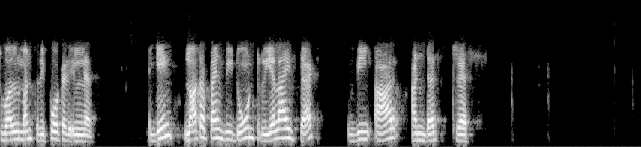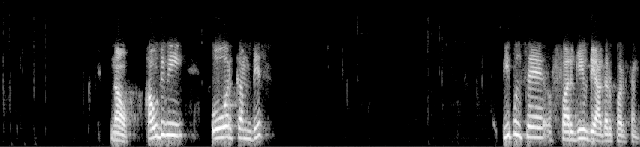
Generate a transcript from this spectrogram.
12 months reported illness again lot of times we don't realize that we are under stress. Now how do we overcome this? People say forgive the other person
